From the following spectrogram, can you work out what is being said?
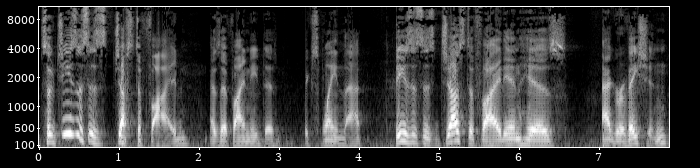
So Jesus is justified, as if I need to explain that. Jesus is justified in his aggravation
